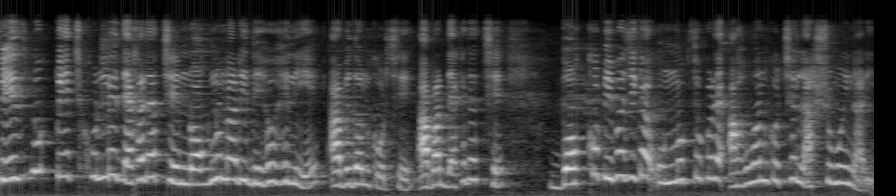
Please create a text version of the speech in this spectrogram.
ফেসবুক পেজ খুললে দেখা যাচ্ছে নগ্ন নারী দেহ হেলিয়ে আবেদন করছে। আবার দেখা যাচ্ছে বক্ষ বিভাজিকা উন্মুক্ত করে আহ্বান করছে লাস্যময়ী নারী।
